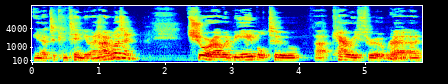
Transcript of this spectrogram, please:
you know, to continue, and I wasn't sure I would be able to uh, carry through. Right. Uh,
